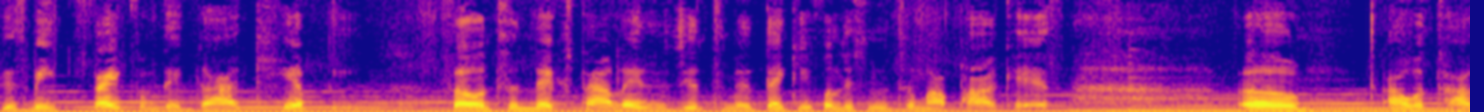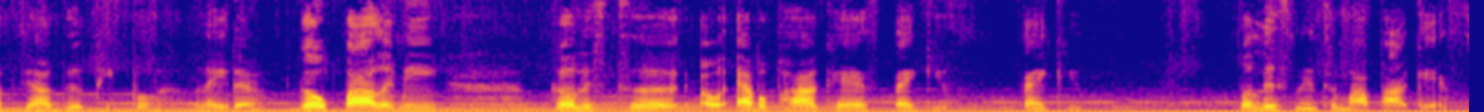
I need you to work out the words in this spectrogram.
Just be thankful that God kept you. So until next time, ladies and gentlemen, thank you for listening to my podcast. Um, I will talk to y'all good people later. Go follow me. Go listen to oh, Apple Podcast. Thank you. Thank you for listening to my podcast.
